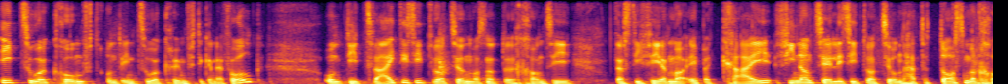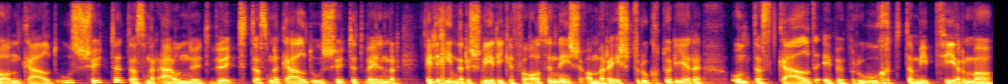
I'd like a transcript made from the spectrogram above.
in Zukunft und in zukünftigen Erfolg. Und die zweite Situation, was natürlich kann sein, dass die Firma eben keine finanzielle Situation hat, dass man kann Geld ausschütten, dass man auch nicht will, dass man Geld ausschüttet, weil man vielleicht in einer schwierigen Phase ist, am Restrukturieren und das Geld eben braucht, damit die Firma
